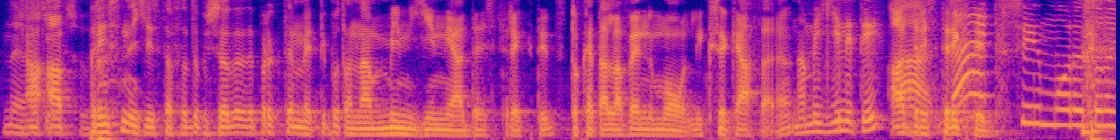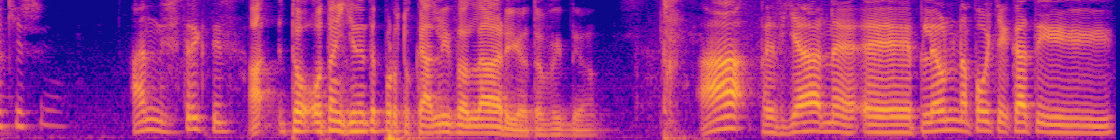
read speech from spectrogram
Ναι, Α, οκ, α, sure. πριν συνεχίσετε αυτό το επεισόδιο, δεν πρόκειται με τίποτα να μην γίνει unrestricted. Το καταλαβαίνουμε όλοι ξεκάθαρα. Να μην γίνει τι, Unrestricted. Εντάξει, μωρέ τώρα κι εσύ. unrestricted. Α, το, όταν γίνεται πορτοκαλί δολάριο το βίντεο. Α, παιδιά, ναι. Ε, πλέον να πω και κάτι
